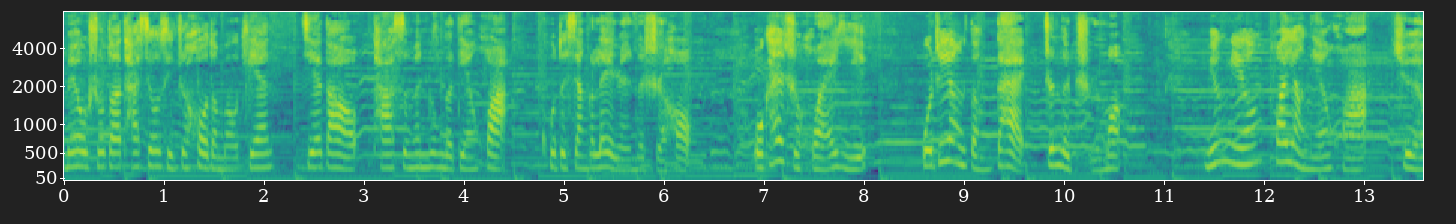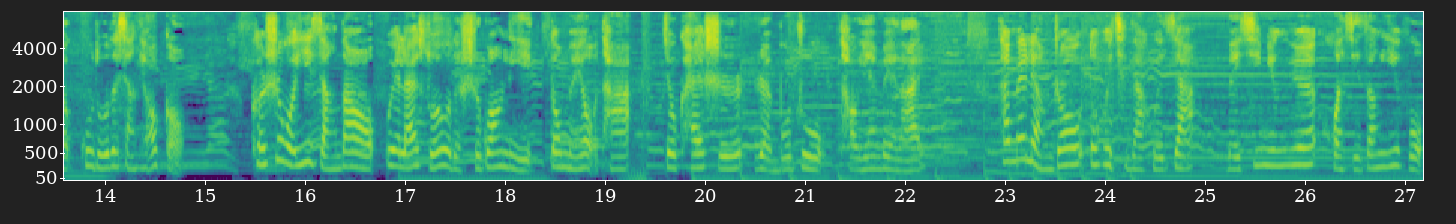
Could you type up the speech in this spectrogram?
没有收到他消息之后的某天，接到他四分钟的电话，哭得像个泪人的时候，我开始怀疑，我这样等待真的值吗？明明花样年华，却孤独的像条狗。可是我一想到未来所有的时光里都没有他，就开始忍不住讨厌未来。他每两周都会请假回家，美其名曰换洗脏衣服。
